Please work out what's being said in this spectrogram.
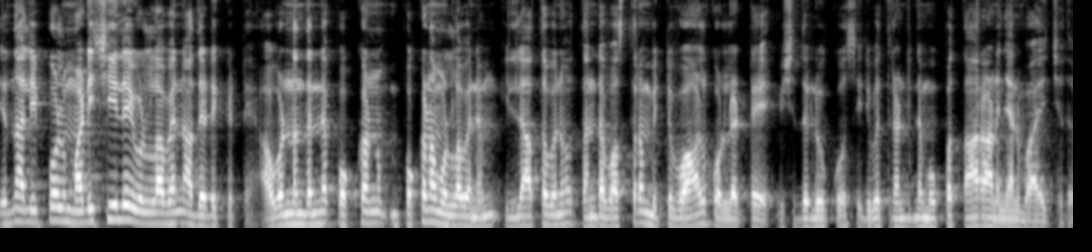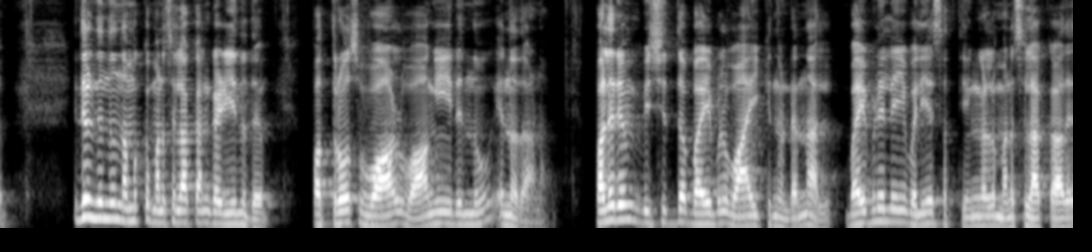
എന്നാൽ ഇപ്പോൾ മടിശീലയുള്ളവൻ അതെടുക്കട്ടെ. അവണ്ണം തന്നെ പൊക്കണം പൊക്കണമുള്ളവനും ഇല്ലാത്തവനോ തന്റെ വസ്ത്രം വിറ്റ് വാൾ കൊള്ളട്ടെ. വിശുദ്ധ ലൂക്കോസ് ഇരുപത്തിരണ്ടിന്റെ മുപ്പത്താറാണ് ഞാൻ വായിച്ചത്. ഇതിൽ നിന്ന് നമുക്ക് മനസ്സിലാക്കാൻ കഴിയുന്നത് പത്രോസ് വാൾ വാങ്ങിയിരുന്നു എന്നതാണ്. പലരും വിശുദ്ധ ബൈബിൾ വായിക്കുന്നുണ്ട് എന്നാൽ ബൈബിളിലെ ഈ വലിയ സത്യങ്ങൾ മനസ്സിലാക്കാതെ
